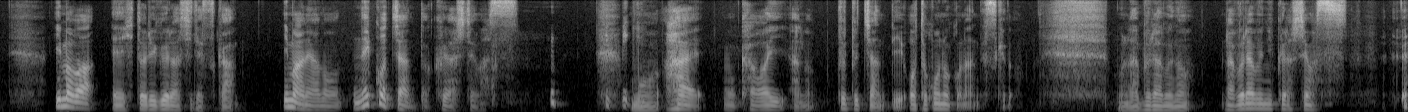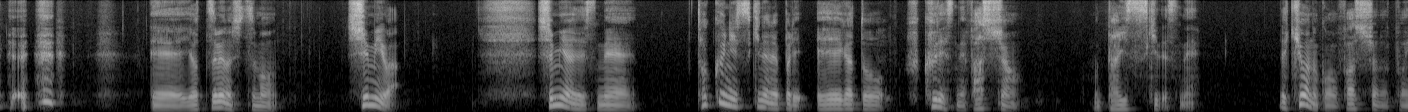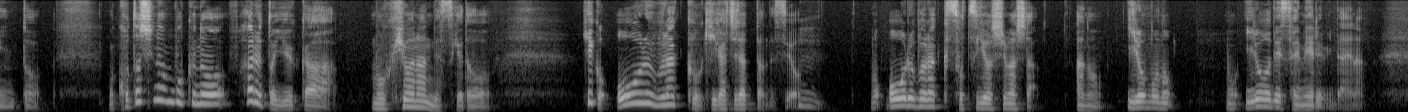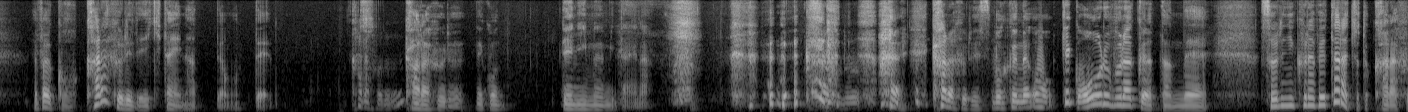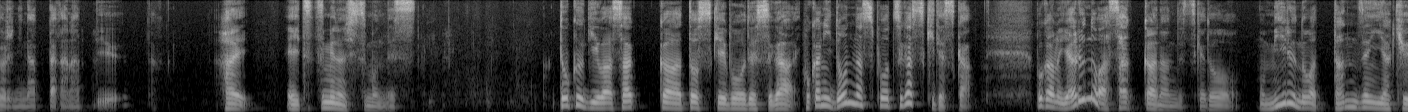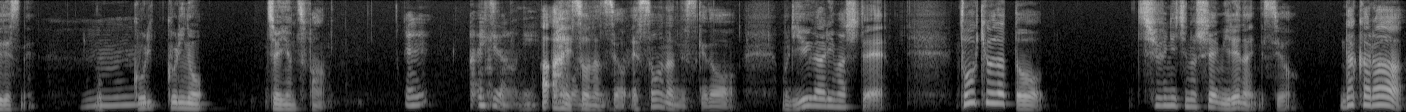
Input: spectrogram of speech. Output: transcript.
今は、えー、一人暮らしですか今はねあの猫ちゃんと暮らしてますもうはいもう可愛いあのププちゃんっていう男の子なんですけどもうラブラブのラブラブに暮らしてます、えー、4つ目の質問。趣味は？趣味はですね特に好きなのはやっぱり映画と服ですね。ファッション。大好きですね。で今日のこのファッションのポイント。今年の僕の春というか目標なんですけど結構オールブラックを着がちだったんですよ、うん。もうオールブラック卒業しました。あの色物。もう色で攻めるみたいなやっぱりこうカラフルでいきたいなって思って。カラフル？カラフル。でこうデニムみたいな。カラフル？はい。カラフルです。僕なんかもう結構オールブラックだったんでそれに比べたらちょっとカラフルになったかなっていう。はい。5つ目の質問です。特技はサッカーとスケボーですが他にどんなスポーツが好きですか？僕あのやるのはサッカーなんですけどもう見るのは断然野球ですねもうゴリッゴリのジャイアンツファン。え？愛知なのに？あはいそうなんですよ。えそうなんですけどもう理由がありまして東京だと中日の試合見れないんですよ。だから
